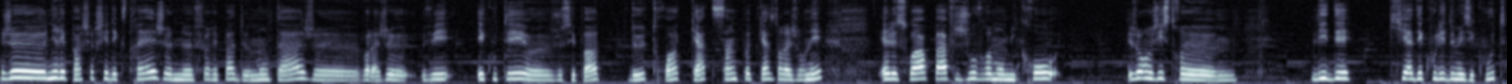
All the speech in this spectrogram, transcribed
Je n'irai pas chercher d'extrait, je ne ferai pas de montage. Euh, voilà, je vais écouter, euh, je sais pas, 2, 3, 4, 5 podcasts dans la journée. Et le soir, paf, j'ouvre mon micro j'enregistre euh, l'idée qui a découlé de mes écoutes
